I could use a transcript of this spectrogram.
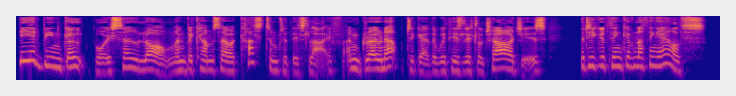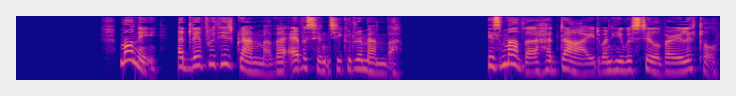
He had been goat boy so long and become so accustomed to this life and grown up together with his little charges that he could think of nothing else. Moni had lived with his grandmother ever since he could remember. His mother had died when he was still very little.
